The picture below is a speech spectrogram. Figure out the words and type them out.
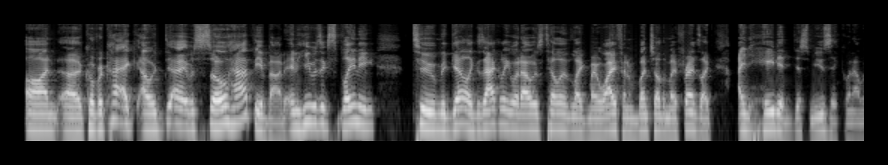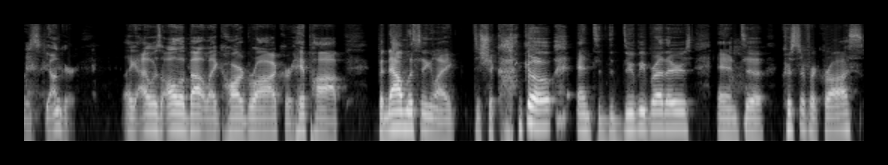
on uh, Cobra Kai, I, I, would, I was so happy about it. And he was explaining to Miguel exactly what I was telling like my wife and a bunch of other my friends. Like I hated this music when I was younger. Like I was all about like hard rock or hip hop, but now I'm listening like to Chicago and to the Doobie Brothers and to Christopher Cross,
